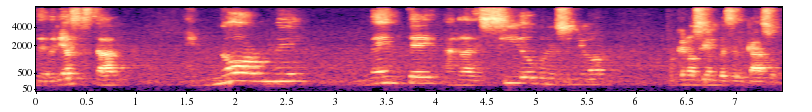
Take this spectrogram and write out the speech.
deberías estar enormemente agradecido con el Señor, porque no siempre es el caso.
